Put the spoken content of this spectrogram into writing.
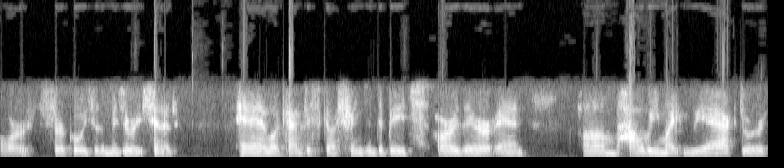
our circles of the Missouri Synod, and what kind of discussions and debates are there, and um, how we might react or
